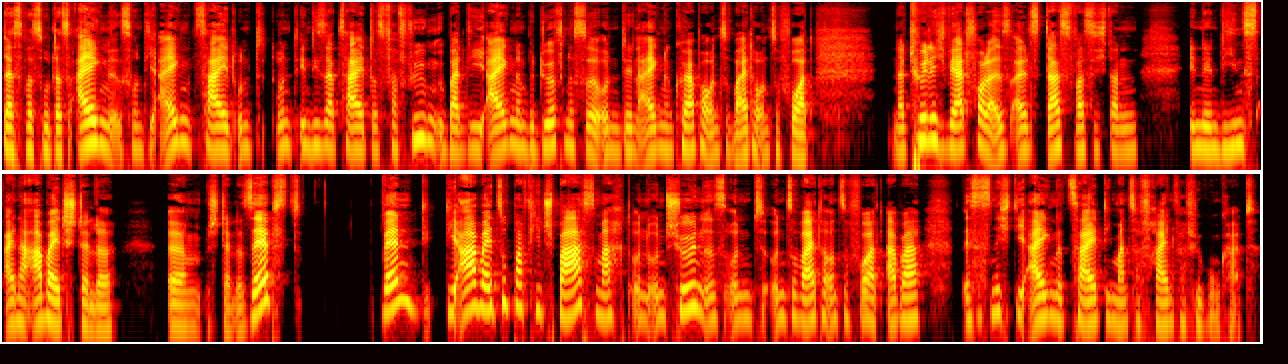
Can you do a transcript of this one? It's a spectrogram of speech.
das, was so das eigene ist und die eigene Zeit und, und in dieser Zeit das Verfügen über die eigenen Bedürfnisse und den eigenen Körper und so weiter und so fort natürlich wertvoller ist als das, was ich dann in den Dienst einer Arbeitsstelle ähm, stelle. Selbst wenn die Arbeit super viel Spaß macht und, und schön ist und, und so weiter und so fort. Aber es ist nicht die eigene Zeit, die man zur freien Verfügung hat.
